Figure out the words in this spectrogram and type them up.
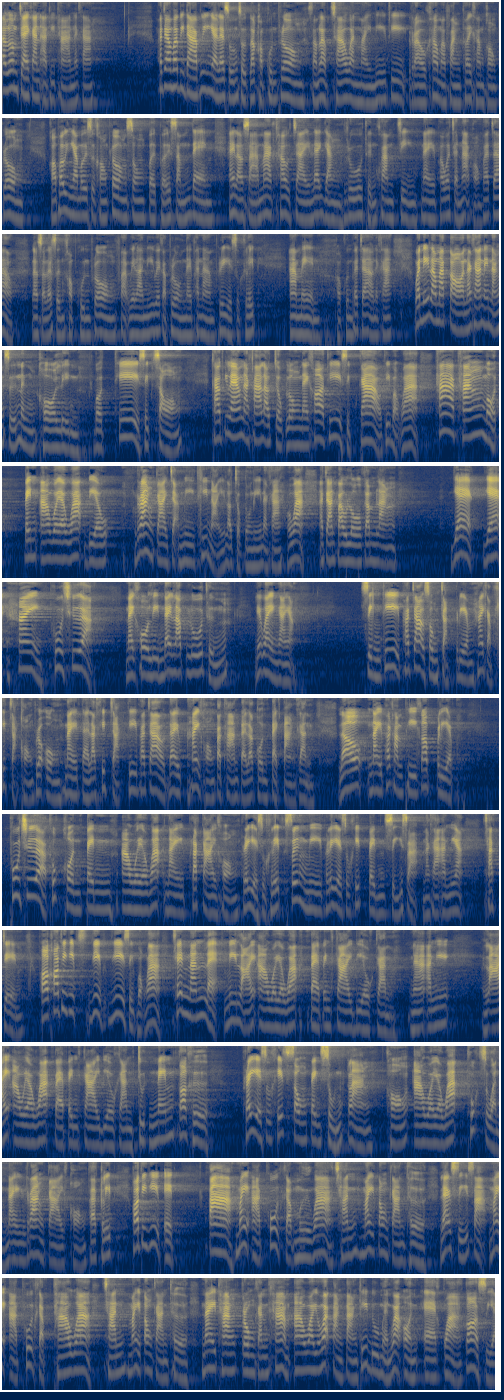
เราร่วมใจกันอธิษฐานนะคะ พระเจ้าพระบิดาผู้ยิ่งใหญ่และสูงสุดเราขอบคุณพระองค์สำหรับเช้าวันใหม่นี้ที่เราเข้ามาฟังถ้อยคำของพระองค์ขอพระวิญญาณบริสุทธิ์ของพระองค์ทรงเปิดเผยสำแดง ให้เราสามารถเข้าใจและยังรู้ถึงความจริงในพระวจนะของพระเจ้า เราสรรเสริญขอบคุณพระองค์ฝากเวลานี้ไว้กับพระองค์ในพระนามพระเยซูคริสต์อาเมน ขอบคุณพระเจ้านะคะ วันนี้เรามาต่อนะคะในหนังสือหนึ่งโคลิน บทที่ 12 คราวที่แล้วนะคะเราจบลงในข้อที่ 19 ที่บอกว่า ถ้าทั้งหมดเป็นอวัยวะเดียวร่างกายจะมีที่ไหนเราจบตรงนี้นะคะ เพราะว่าอาจารย์เปาโลกำลังแยกแยะให้ผู้เชื่อในโคลินได้รับรู้ถึง เรียกว่าอยังไงอะ่ะ สิ่งที่พระเจ้าทรงจัดเตรียมให้กับคิดจักรของพระองค์ ในแต่ละคิดจักรที่พระเจ้าได้ให้ของประทานแต่ละคนแตกต่างกัน แล้วในพระคัมภีร์ก็เปรียบผู้เชื่อทุกคนเป็นอวัยวะในพระกายของพระเยซูคริสต์ซึ่งมีพระเยซูคริสต์เป็นศีรษะนะคะอันเนี้ยชัดเจน พอข้อที่ยี่ยี่ยี่สิบบอกว่า เช่นนั้นแหละมีหลายอวัยวะ แต่เป็นกายเดียวกันนะอันนี้หลายอวัยวะแต่เป็นกายเดียวกัน จุดเน้นก็คือ พระเยซูคริสต์ทรงเป็นศูนย์กลางของอวัยวะทุกส่วนในร่างกายของพระคริสต์ข้อที่ 21 ตาไม่อาจพูดกับมือว่าฉันไม่ต้องการเธอ และศีรษะไม่อาจพูดกับเท้าว่าฉันไม่ต้องการเธอ ในทางตรงกันข้ามอวัยวะต่างๆ ที่ดูเหมือนว่าอ่อนแอกว่าก็เสีย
